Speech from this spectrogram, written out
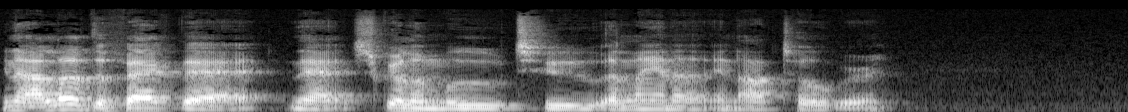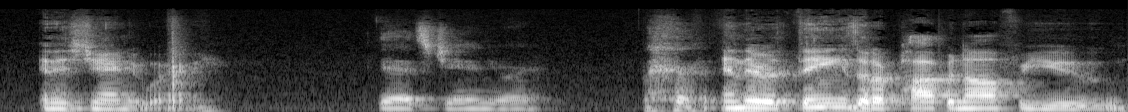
You know, I love the fact that that Scrilla moved to Atlanta in October, and it's January, Yeah, it's January. and there are things that are popping off for you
